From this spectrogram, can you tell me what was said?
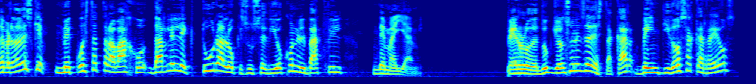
La verdad es que me cuesta trabajo darle lectura a lo que sucedió con el backfield de Miami. Pero lo de Duke Johnson es de destacar. 22 acarreos,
